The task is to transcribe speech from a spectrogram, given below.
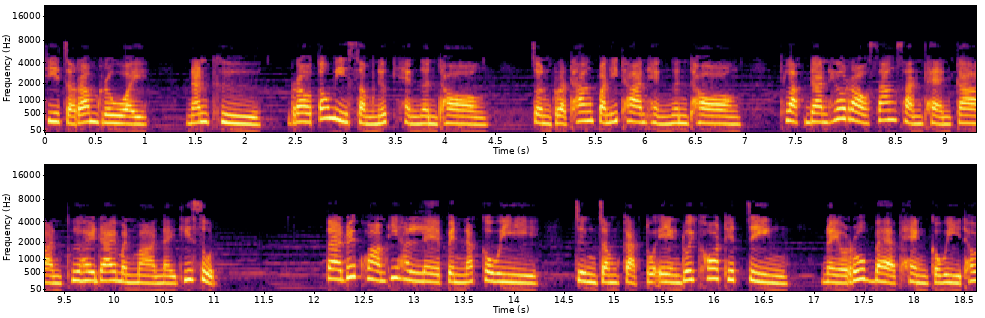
ที่จะร่ำรวย นั่นคือ เราต้องมีสำนึกแห่งเงินทอง จนกระทั่งปณิธานแห่งเงินทอง ผลักดันให้เราสร้างสรรค์แผนการเพื่อให้ได้มันมาในที่สุด แต่ด้วยความที่ฮันเลเป็นนักกวี จึงจำกัดตัวเองด้วยข้อเท็จจริง ในรูปแบบแห่งกวีเท่า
